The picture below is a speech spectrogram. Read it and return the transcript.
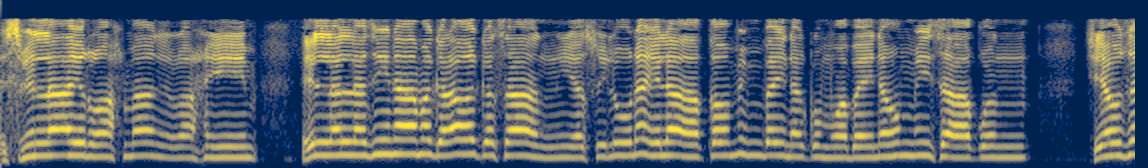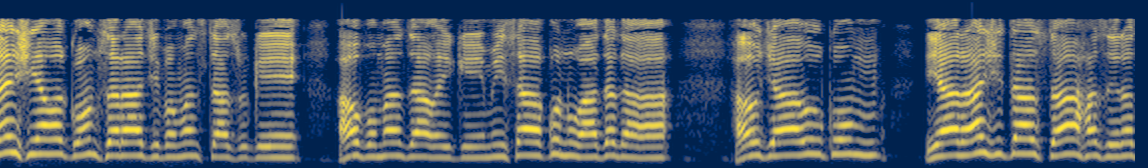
بسم الله الرحمن الرحيم إلا الذين مقرأ كسان يصلون إلى قوم بينكم وبينهم ميثاق چې او ځای شي هغه قوم سره چې په منځ تاسو کې او په منځ هغه کې میثاق وعده ده او جاءوکم یا راشد تاسو حضرت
